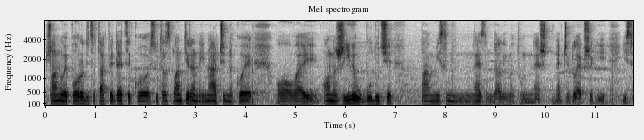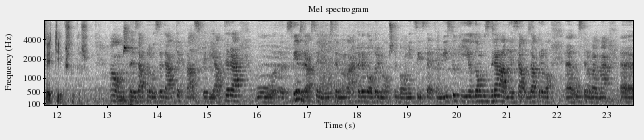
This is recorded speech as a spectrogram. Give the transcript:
članove porodica takve dece koje su transplantirane i način na koje ovaj, ona žive u buduće, pa mislim, ne znam da li ima tu neš, nečeg lepšeg i, i svetijeg, što kažu. A ono što je zapravo zadatak vas pedijatara u e, svim zdravstvenim ustanovama, a kada govorimo o opštoj bolnici Stefan Visoki i o domu zdravlja, sa zapravo e, ustanovama e,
